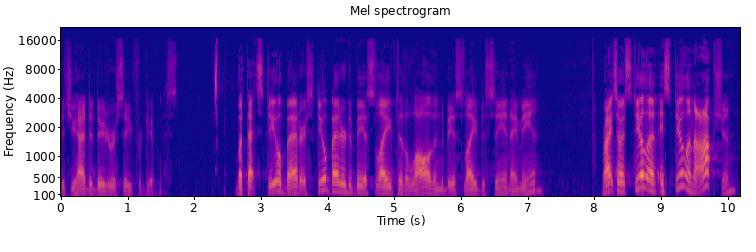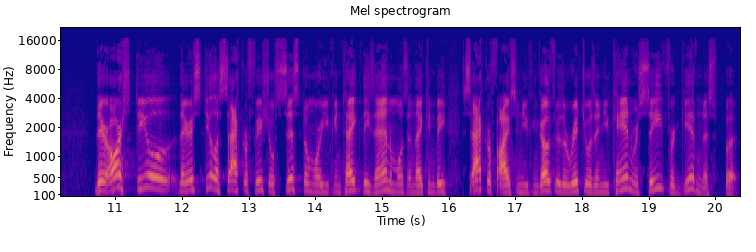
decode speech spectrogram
that you had to do to receive forgiveness. But that's still better. It's still better to be a slave to the law than to be a slave to sin. Amen? Right? So it's still an, it's still an option. There are still there is still a sacrificial system where you can take these animals and they can be sacrificed and you can go through the rituals and you can receive forgiveness, but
